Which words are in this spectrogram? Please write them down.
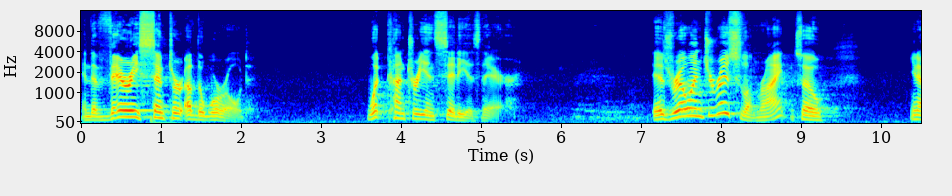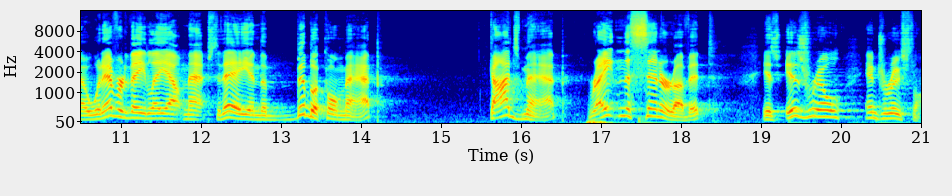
in the very center of the world, what country and city is there? Israel and Jerusalem, right? So, you know, whatever they lay out maps today, in the biblical map, God's map, right in the center of it, is Israel and Jerusalem.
